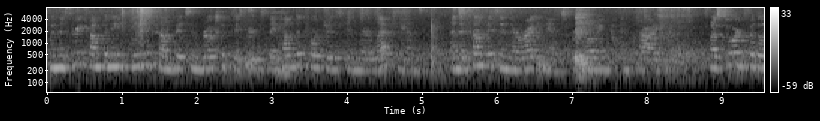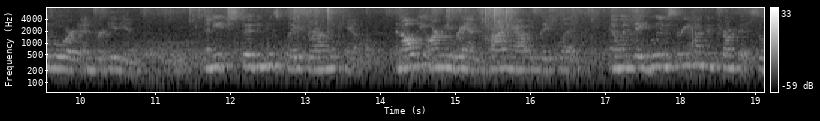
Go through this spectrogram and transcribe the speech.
When the three companies blew the trumpets and broke the pitchers, they held the torches in their left hands and the trumpets in their right hands for blowing and cried, A sword for the Lord and for Gideon. And each stood in his place around the camp, and all the army ran, crying out as they fled. And when they blew three hundred trumpets, the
